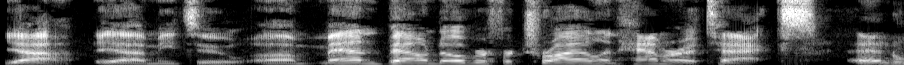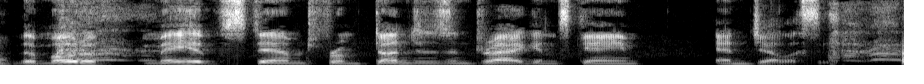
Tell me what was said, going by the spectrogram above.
yeah, yeah, me too. Um, man bound over for trial and hammer attacks. And The motive may have stemmed from Dungeons and Dragons game and jealousy.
